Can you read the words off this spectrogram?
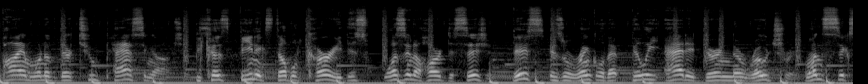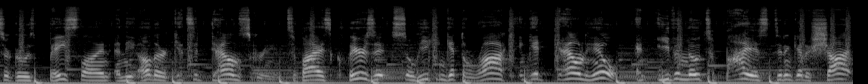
find one of their two passing options. Because Phoenix doubled Curry, this wasn't a hard decision. This is a wrinkle that Philly added during their road trip. One Sixer goes baseline and the other gets a down screen. Tobias clears it so he can get the rock and get downhill. And even though Tobias didn't get a shot,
